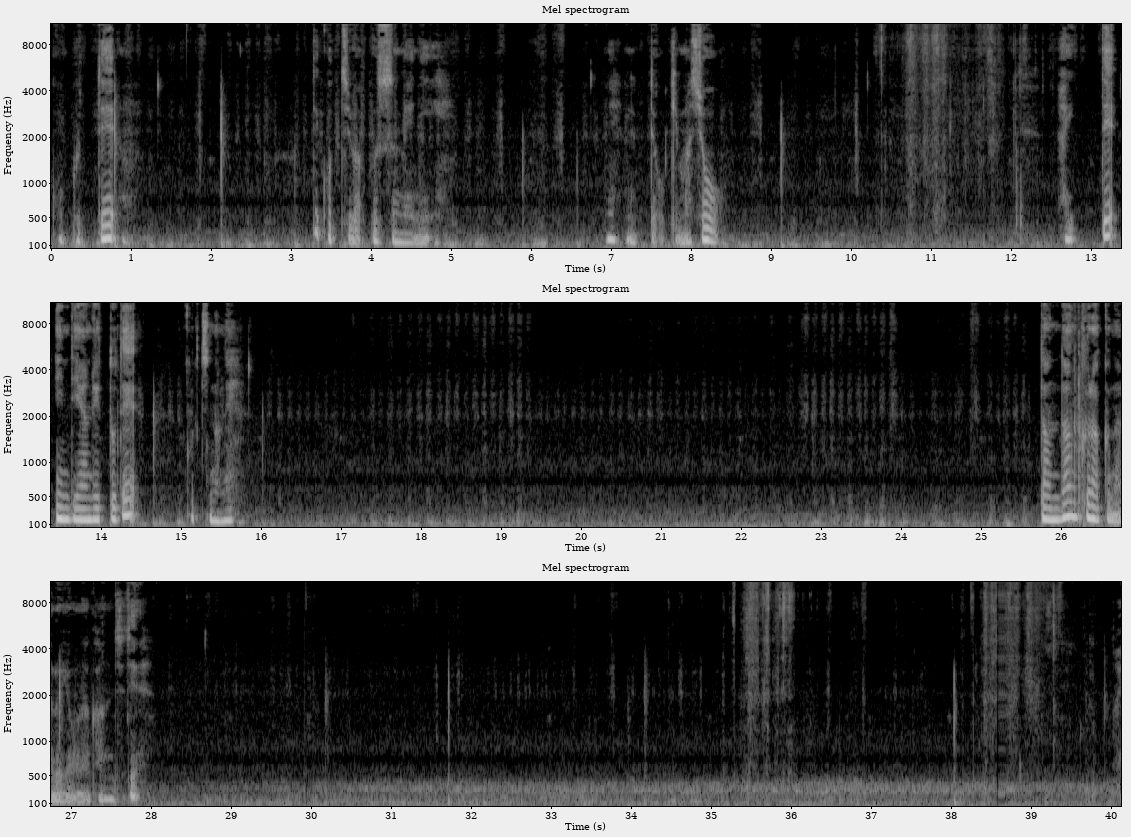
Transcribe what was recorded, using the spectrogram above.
濃くて、で、こっちは薄めに、ね、塗っておきましょう。はい。で、インディアンレッドで、こっちのね、だんだん暗くなるような感じでは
